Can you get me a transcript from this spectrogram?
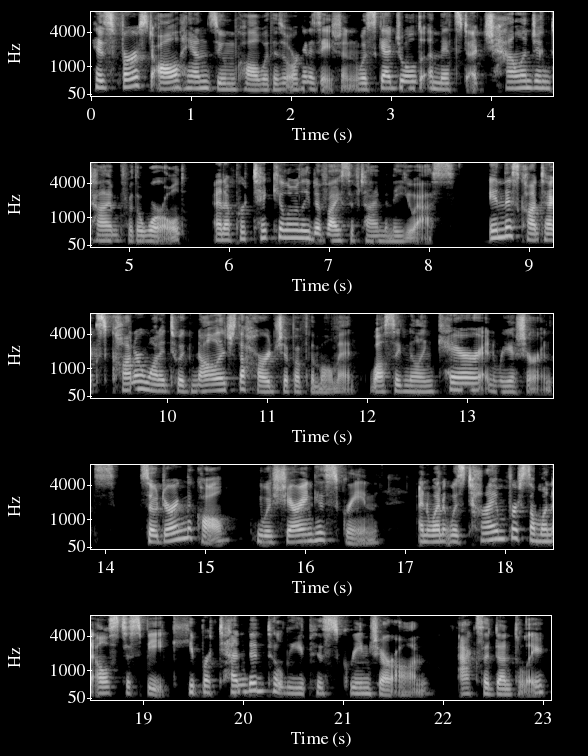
His first all hands Zoom call with his organization was scheduled amidst a challenging time for the world and a particularly divisive time in the US. In this context, Connor wanted to acknowledge the hardship of the moment while signaling care and reassurance. So during the call, he was sharing his screen, and when it was time for someone else to speak, he pretended to leave his screen share on, accidentally.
